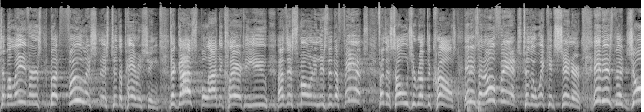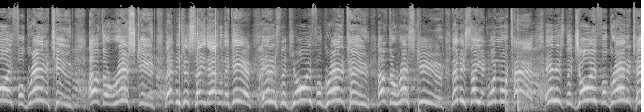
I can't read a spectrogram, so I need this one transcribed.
to believers, but foolishness to the perishing. The gospel, I declare to you uh, this morning, is the defense for the soldier of the cross. It is an offense to the wicked sinner. It is the joyful gratitude of the rescued. Let me just say that one again. It is the joyful gratitude of the rescued. Let me say it one more time. It is the joyful gratitude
